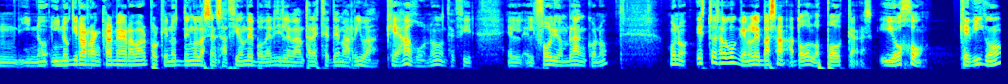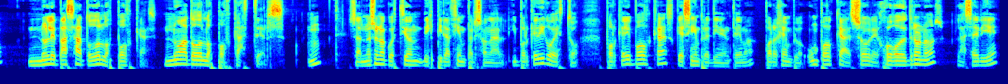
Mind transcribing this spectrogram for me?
Mm, y no, y no quiero arrancarme a grabar porque no tengo la sensación de poder levantar este tema arriba. ¿Qué hago, no? Es decir, el, el folio en blanco, ¿no? Bueno, esto es algo que no le pasa a todos los podcasts. Y ojo, que digo, no le pasa a todos los podcasts, no a todos los podcasters. O sea, no es una cuestión de inspiración personal. ¿Y por qué digo esto? Porque hay podcasts que siempre tienen tema. Por ejemplo, un podcast sobre Juego de Tronos, la serie,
